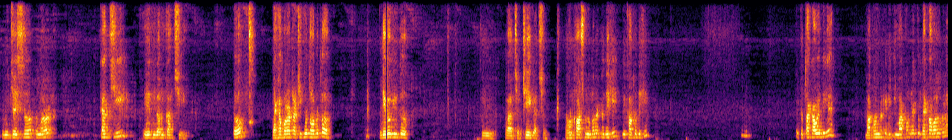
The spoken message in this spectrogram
তুমি চাইছো তোমার কাচ্চি এনে দিলাম কাচ্চি। তো লেখাপড়াটা ঠিক মতো হবে তো? দেখো কিন্তু। হুম আচ্ছা ঠিক আছে। এখন খাওয়া শুরু করো একটু দেখি তুমি খাও তো দেখি। একটু তাকাও এদিকে। মাটনটা মাটনটা একটু দেখাও ভালো করে।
